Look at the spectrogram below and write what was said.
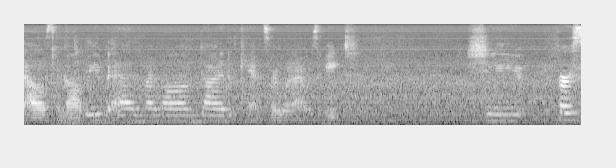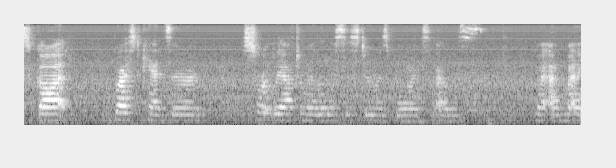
Allyson Gottlieb, and my mom died of cancer when I was eight. She first got breast cancer shortly after my little sister was born. So I was my my,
